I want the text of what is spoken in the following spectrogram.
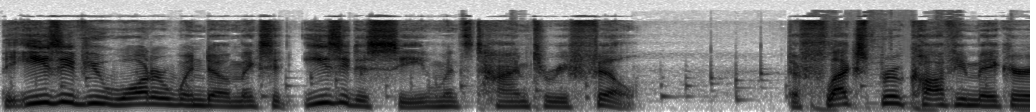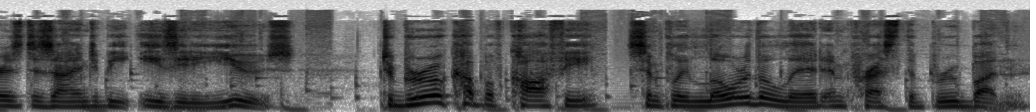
The Easy View water window makes it easy to see when it's time to refill. The FlexBrew coffee maker is designed to be easy to use. To brew a cup of coffee, simply lower the lid and press the brew button.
